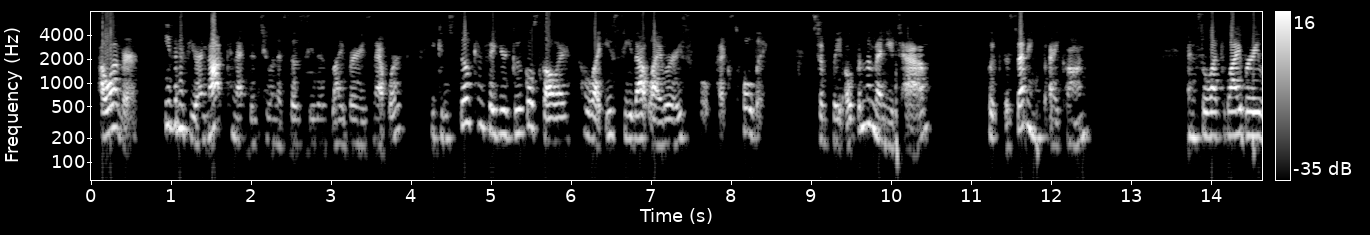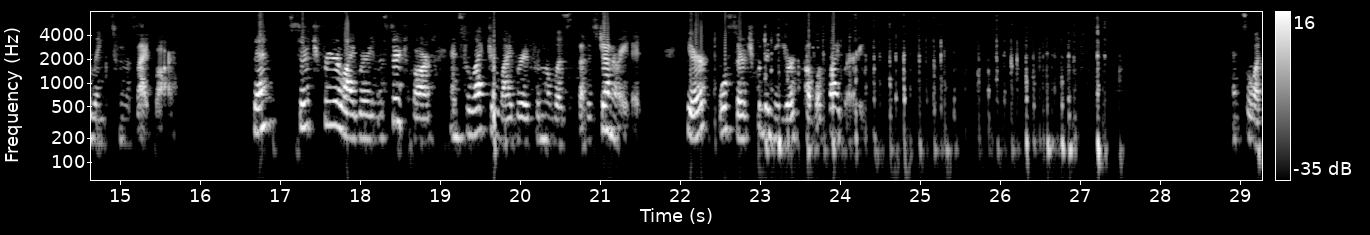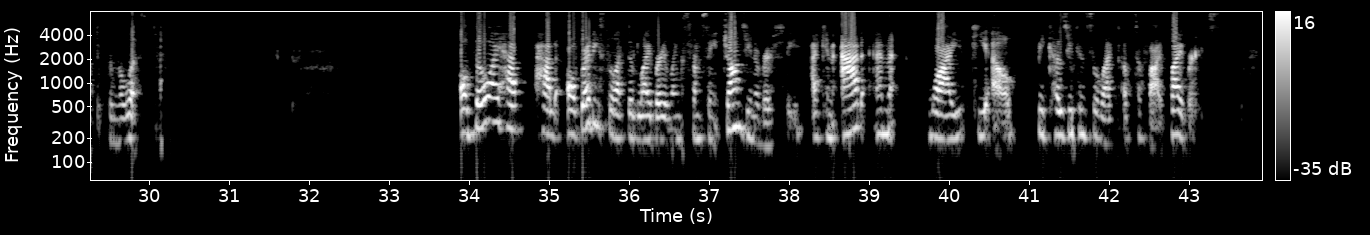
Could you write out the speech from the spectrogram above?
However, even if you are not connected to an associated libraries network, you can still configure Google Scholar to let you see that library's full text holding. Simply open the Menu tab, click the Settings icon, and select Library Links from the sidebar. Then search for your library in the search bar and select your library from the list that is generated. Here, we'll search for the New York Public Library. Select it from the list. Although I have had already selected library links from St. John's University, I can add NYPL because you can select up to five libraries.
